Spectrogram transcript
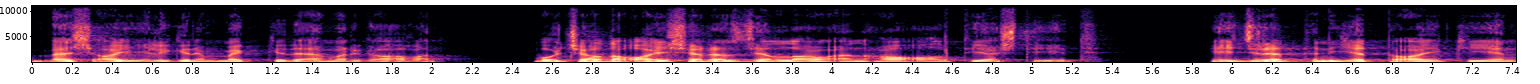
5 oy ilgari makkada amirga olgan. Bu chaqda oysha radhiyallohu anho 6 yoshda edi. Hijratdan 7 oy keyin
